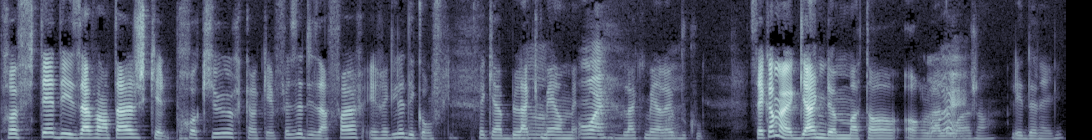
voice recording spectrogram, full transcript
profitait des avantages qu'elle procure quand elle faisait des affaires et réglait des conflits. Fait qu'elle blackmail, Mm. Ouais. blackmailait Ouais. beaucoup. C'est comme un gang de motards hors la loi, genre, les Donnelly.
